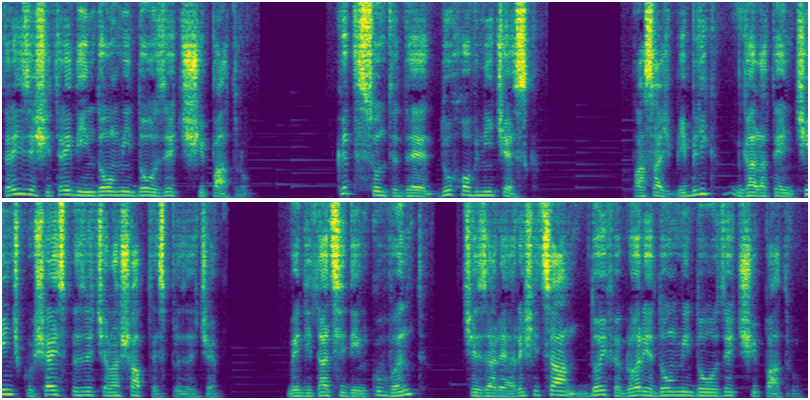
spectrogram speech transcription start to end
33 din 2024. Cât sunt de duhovnicesc? Pasaj biblic, Galaten 5 cu 16 la 17. Meditații din cuvânt, Cezarea Reșița, 2 februarie 2024.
